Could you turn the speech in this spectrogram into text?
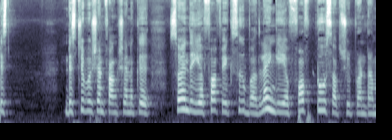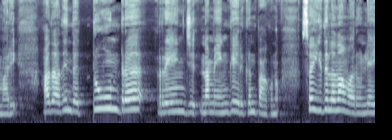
டிஸ் டிஸ்ட்ரிபியூஷன் ஃபங்க்ஷனுக்கு ஸோ இந்த எஃப் ஆஃப் எக்ஸுக்கு பதிலாக இங்கே எஃப் ஆஃப் டூ சப்ஸ்டியூட் பண்ணுற மாதிரி. அதாவது இந்த டூன்ற ரேஞ்சு நம்ம எங்கே இருக்குதுன்னு பார்க்கணும். ஸோ இதில் தான் வரும் இல்லையா?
